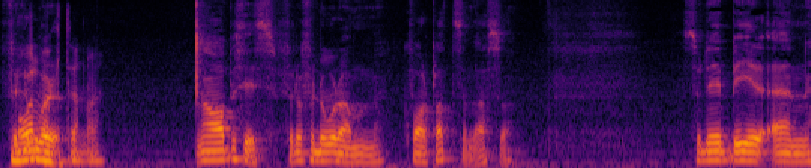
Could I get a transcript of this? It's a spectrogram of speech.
förlorade... Målvakten va? Ja, precis. För då förlorade de kvarplatsen alltså. Så det blir en...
